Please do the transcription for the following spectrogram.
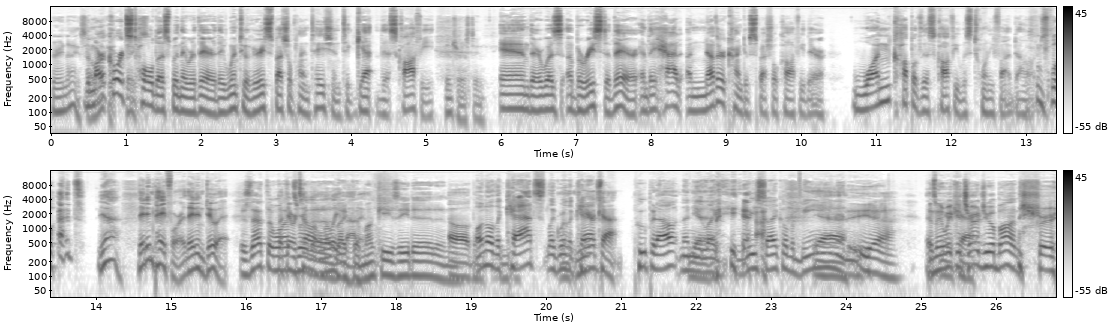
very nice. The I like. Marquardts told us when they were there, they went to a very special plantation to get this coffee. Interesting. and there was a barista there and they had another kind of special coffee there. One cup of this coffee was $25. What yeah. They didn't pay for it. They didn't do it. is that? The But ones they were where telling the, Lily like about the it. monkeys eat it? And Oh, the, Oh no, the cats like where the cats Meerkat. poop it out and then Yeah. you like recycle the bean. Yeah. And, yeah. And then we can meerkat. charge you a bunch for.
